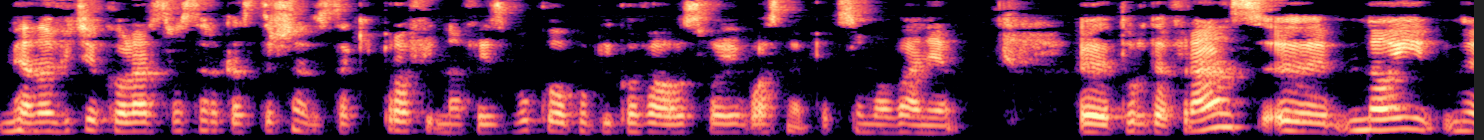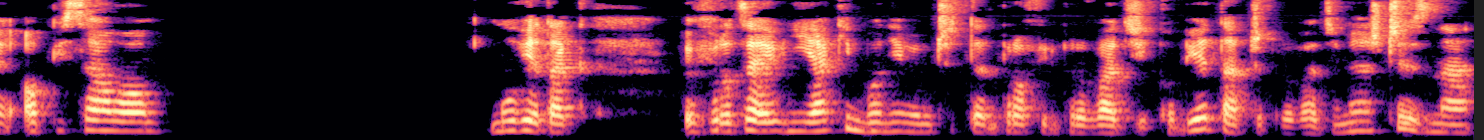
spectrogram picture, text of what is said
Mianowicie kolarstwo sarkastyczne to jest taki profil na Facebooku, opublikowało swoje własne podsumowanie Tour de France. No i opisało, mówię tak w rodzaju nijakim, bo nie wiem, czy ten profil prowadzi kobieta, czy prowadzi mężczyzna,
